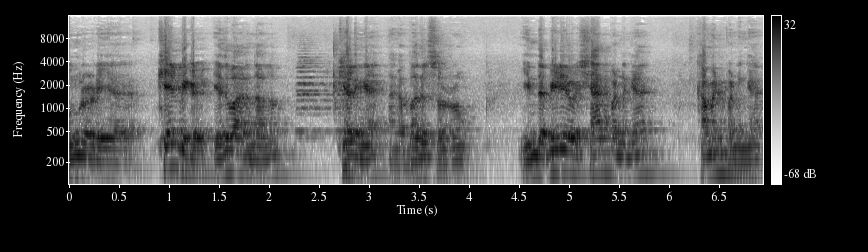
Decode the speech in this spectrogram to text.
உங்களுடைய கேள்விகள் எதுவாக இருந்தாலும் கேளுங்க. நாங்கள் பதில் சொல்கிறோம் இந்த வீடியோவை ஷேர் பண்ணுங்கள் கமெண்ட் பண்ணுங்கள்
